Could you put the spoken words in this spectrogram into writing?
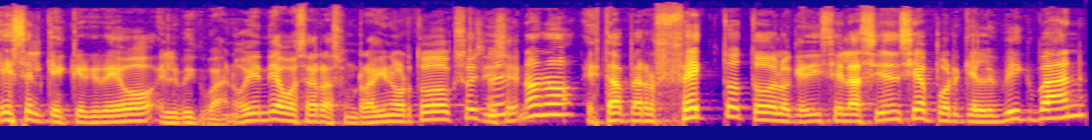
es el que creó el Big Bang. Hoy en día vos cerras un rabino ortodoxo y te dice, no, no, está perfecto todo lo que dice la ciencia porque el Big Bang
